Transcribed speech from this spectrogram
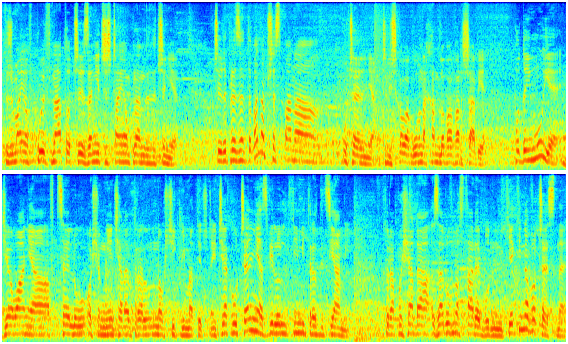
którzy mają wpływ na to, czy zanieczyszczają planetę, czy nie. Czy reprezentowana przez Pana uczelnia, czyli Szkoła Główna Handlowa w Warszawie, podejmuje działania w celu osiągnięcia neutralności klimatycznej? Czy jako uczelnia z wieloletnimi tradycjami, która posiada zarówno stare budynki, jak i nowoczesne,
